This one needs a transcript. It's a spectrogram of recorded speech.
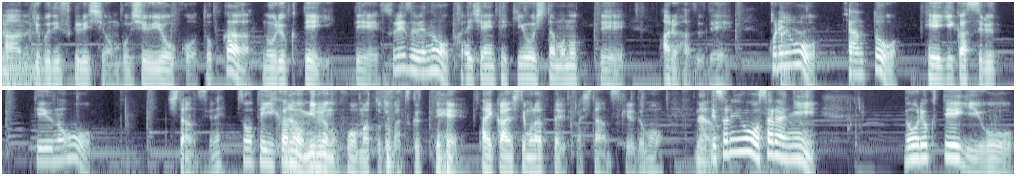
あのジョブディスクリプション、募集要項とか、能力定義って、それぞれの会社に適用したものってあるはずで、これをちゃんと定義化するっていうのをしたんですよね。その定義化のミルのフォーマットとか作って体感してもらったりとかしたんですけれども、で、それをさらに能力定義を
